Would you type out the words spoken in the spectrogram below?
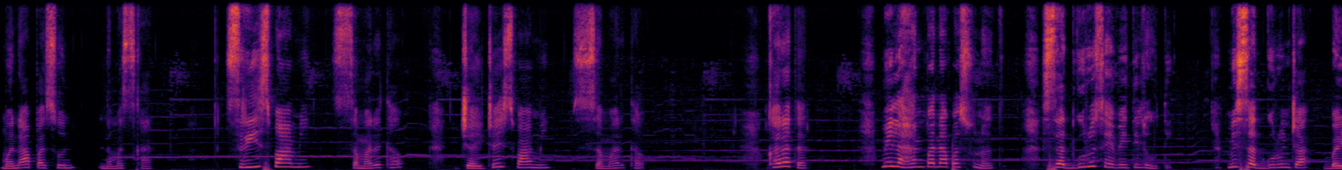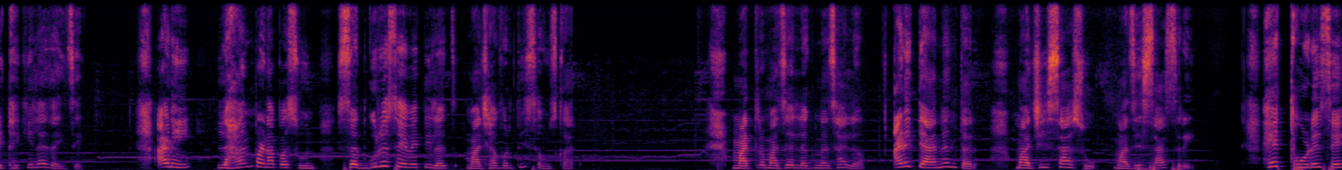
मनापासून नमस्कार. श्री स्वामी समर्थ जय जय स्वामी समर्थ. खरं तर मी लहानपणापासूनच सद्गुरू सेवेतील होती. मी सद्गुरूंच्या बैठकीला जायचे आणि लहानपणापासून सद्गुरू सेवेतीलच माझ्यावरती संस्कार. मात्र माझं लग्न झालं आणि त्यानंतर माझी सासू माझे सासरे हे थोडेसे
